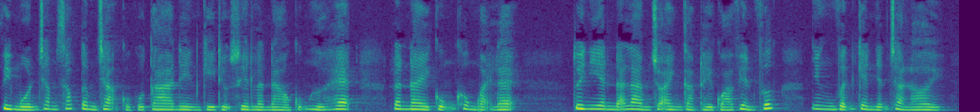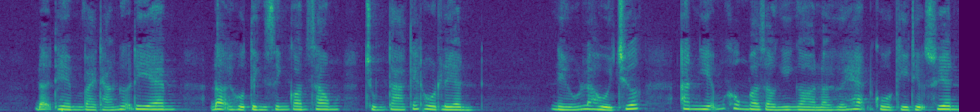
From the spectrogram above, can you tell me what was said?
Vì muốn chăm sóc tâm trạng của cô ta nên Kỳ Thiệu Xuyên lần nào cũng hứa hẹn, lần này cũng không ngoại lệ. Tuy nhiên đã làm cho anh cảm thấy quá phiền phức, nhưng vẫn kiên nhẫn trả lời. Đợi thêm vài tháng nữa đi em, đợi Hồ Tình sinh con xong, chúng ta kết hôn liền. Nếu là hồi trước, An Nhiễm không bao giờ nghi ngờ lời hứa hẹn của Kỳ Thiệu Xuyên,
